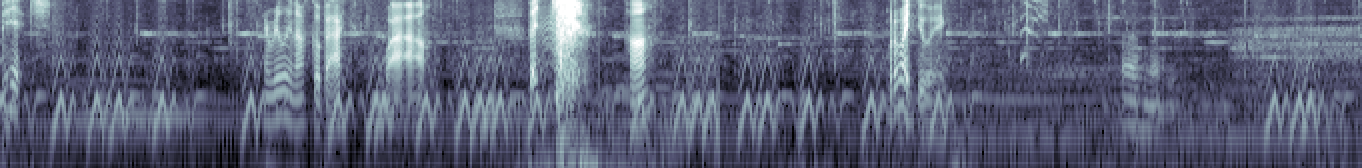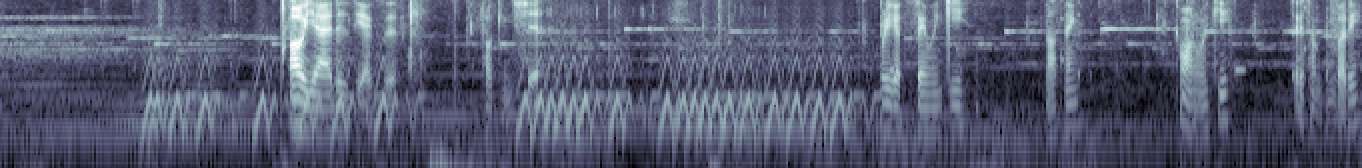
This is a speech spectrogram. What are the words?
bitch. Can I really not go back? Wow. huh? What am I doing? I have no idea. Oh yeah, it is the exit. Fucking shit. What do you got to say, Winky? Nothing? Come on, Winky. Say something, buddy.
